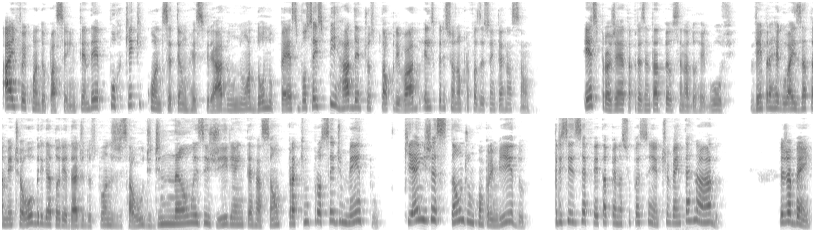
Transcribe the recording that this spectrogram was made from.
Aí foi quando eu passei a entender por que, que quando você tem um resfriado, uma dor no pé, se você espirrar dentro de um hospital privado, eles pressionam para fazer sua internação. Esse projeto, apresentado pelo senador Regufe, vem para regular exatamente a obrigatoriedade dos planos de saúde de não exigirem a internação para que um procedimento, que é a ingestão de um comprimido, precisa ser feita apenas se o paciente estiver internado. Veja bem,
